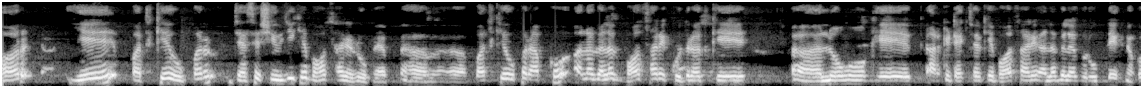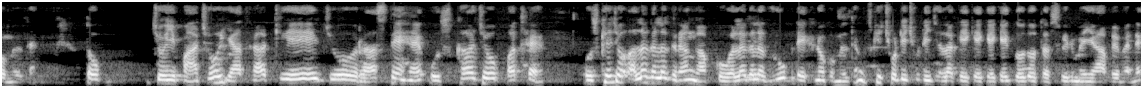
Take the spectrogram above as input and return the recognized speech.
और ये पथ के ऊपर जैसे शिव जी के बहुत सारे रूप है पथ के ऊपर आपको अलग अलग बहुत सारे कुदरत के लोगों के आर्किटेक्चर के बहुत सारे अलग अलग रूप देखने को मिलते हैं तो जो ये पांचों यात्रा के जो रास्ते हैं उसका जो पथ है उसके जो अलग अलग रंग आपको अलग अलग रूप देखने को मिलते हैं उसकी छोटी छोटी झलक एक एक एक दो दो तस्वीर में यहाँ पे मैंने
